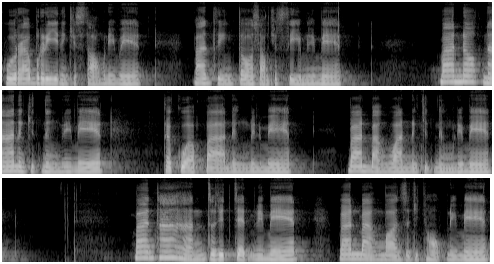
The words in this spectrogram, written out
คูระบุรี 1.2มิลลิเมตรบ้านสิงโต 2.4มิลลิเมตรบ้านนอกนา 1.1มิลลิเมตรตะกัวป่า 1มิลลิเมตรบ้านบางวัน 1.1มิลลิเมตรบ้านท่าหัน 0.7มิลลิเมตรบ้านบางบอน 0.6มิลลิเมตร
